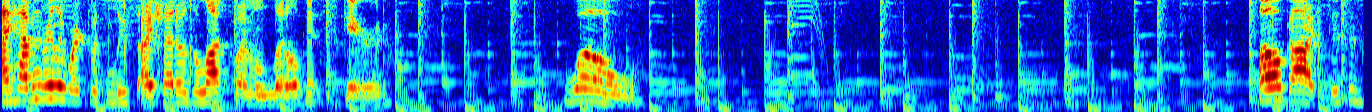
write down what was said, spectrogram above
I haven't really worked with loose eyeshadows a lot, so I'm a little bit scared. Whoa. Oh gosh, this is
